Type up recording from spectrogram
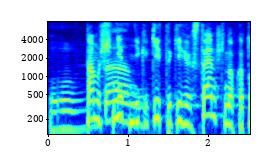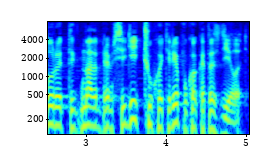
Там да. же нет никаких таких экстеншенов, которые ты надо прям сидеть, чухать репу, как это сделать.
